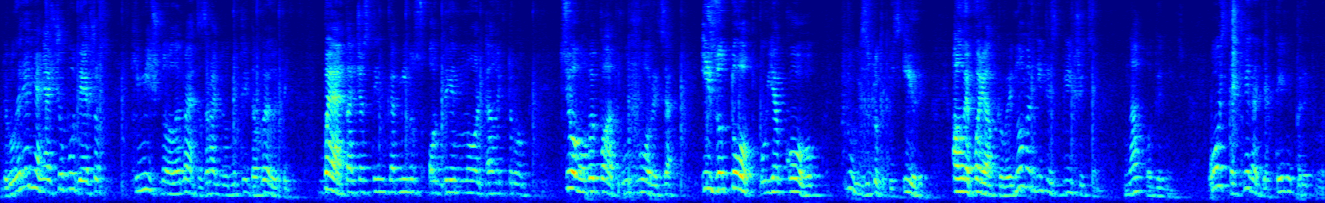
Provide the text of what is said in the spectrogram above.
Друге рівняння, що буде, якщо хімічного елемента з радіонукліда вилетить бета-частинка мінус 1, 0 електрон. В цьому випадку утвориться ізотоп, у якого, ну, ізотоп якийсь ірик, але порядковий номер діти збільшиться на одиницю. Ось такі радіоактивні перетворення.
